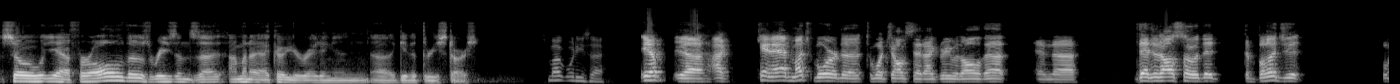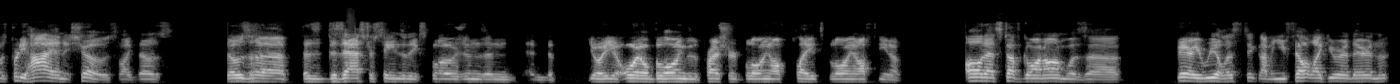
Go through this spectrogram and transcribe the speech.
So yeah, for all of those reasons, uh, I'm going to echo your rating and uh, give it three stars. Smoke, what do you say? Yep. Yeah. I can't add much more to, to what y'all said. I agree with all of that. And uh, that it also that the budget was pretty high and it shows like those those uh those disaster scenes of the explosions and and the you know, your oil blowing to the pressure, blowing off plates, blowing off you know all that stuff going on was uh very realistic. I mean, you felt like you were there the,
